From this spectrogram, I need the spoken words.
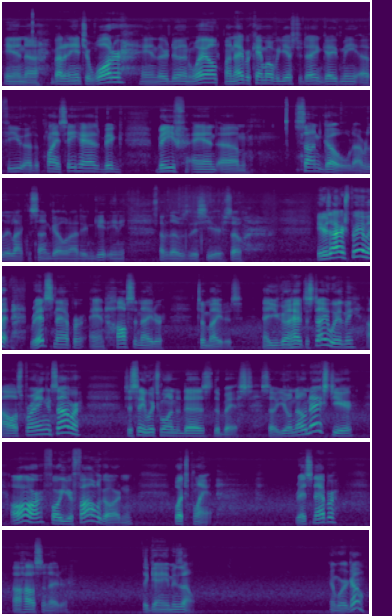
in uh, about an inch of water and they're doing well. My neighbor came over yesterday and gave me a few of the plants he has, Big Beef and um, Sun Gold. I really like the Sun Gold. I didn't get any of those this year. So here's our experiment, Red Snapper and Hossinator tomatoes. Now you're gonna have to stay with me all spring and summer to see which one does the best. So you'll know next year, or for your fall garden, what to plant. Red snapper or Hossinator. The game is on. And we're gone.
